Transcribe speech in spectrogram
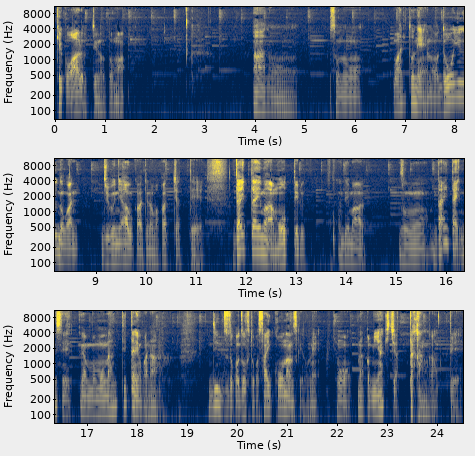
結構あるっていうのとまああのその割とねもうどういうのが自分に合うかっていうのは分かっちゃって大体まあ持ってる。でまあその大体ですねもう何て言ったらいいのかなジーンズとかゾフとか最高なんですけどねもうなんか見飽きちゃった感があって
